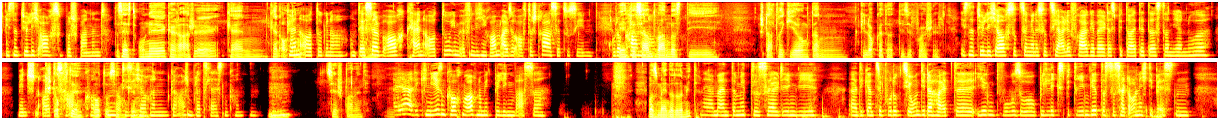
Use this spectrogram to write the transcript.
ist natürlich auch super spannend. Das heißt, ohne Garage kein, kein Auto. Kein Auto, genau. Und deshalb mhm. auch kein Auto im öffentlichen Raum, also auf der Straße zu sehen. Oder Wäre interessant, wann das die Stadtregierung dann gelockert hat, diese Vorschrift. Ist natürlich auch sozusagen eine soziale Frage, weil das bedeutet, dass dann ja nur Menschen Autos Gestopfte haben konnten, Autos haben die können. sich auch einen Garagenplatz leisten konnten. Mhm. Mhm. Sehr spannend. Ah ja, die Chinesen kochen auch nur mit billigem Wasser. Was meint er damit? er meint damit, dass halt irgendwie äh, die ganze Produktion, die da heute irgendwo so billigst betrieben wird, dass das halt auch nicht die besten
